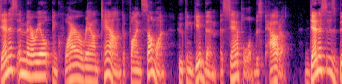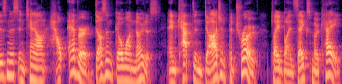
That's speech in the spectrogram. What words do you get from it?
Dennis and Mariel inquire around town to find someone who can give them a sample of this powder. Dennis's business in town, however, doesn't go unnoticed, and Captain Dargent Peytraud, played by Zakes Mokae,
